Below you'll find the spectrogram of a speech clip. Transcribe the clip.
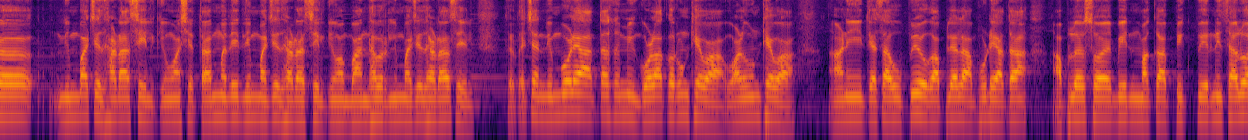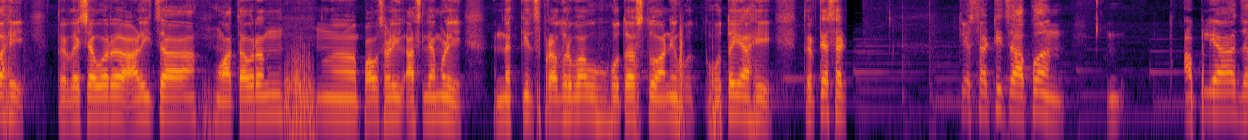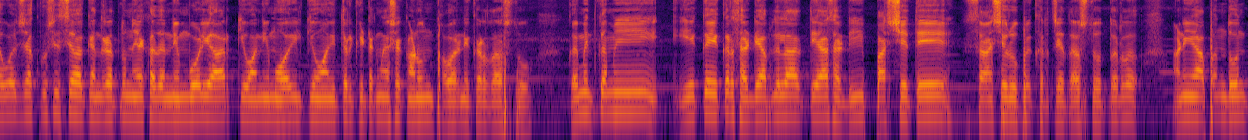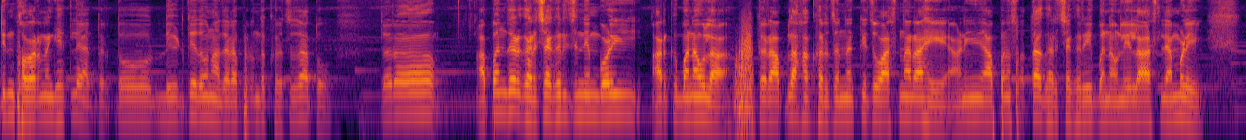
लिंबाचे झाडं असेल किंवा शेतांमध्ये लिंबाचे झाडं असेल किंवा बांधावर लिंबाचे झाडं असेल तर त्याच्या निंबोळ्या आता तुम्ही गोळा करून ठेवा वाळवून ठेवा आणि त्याचा उपयोग आपल्याला पुढे आता आपलं सोयाबीन मका पीक पेरणी चालू आहे. तर त्याच्यावर आळीचा वातावरण पावसाळी असल्यामुळे नक्कीच प्रादुर्भाव होत असतो आणि होत होतही आहे. तर त्यासाठी त्यासाठीच आपण आपल्या जवळच्या कृषी सेवा केंद्रातून एखादं निंबोळी आर किंवा निम ऑइल किंवा इतर कीटकनाशक आणून फवारणी करत असतो. कमीत कमी एक एकरसाठी आपल्याला त्यासाठी पाचशे ते सहाशे रुपये खर्च येत असतो. तर आणि आपण दोन तीन फवारण्या घेतल्या तर तो दीड ते दोन हजारापर्यंत खर्च जातो. तर आपण जर घरच्या घरीच निंबोळी आर्क बनवला तर आपला हा खर्च नक्कीच वाचणार आहे. आणि आपण स्वतः घरच्या घरी बनवलेला असल्यामुळे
